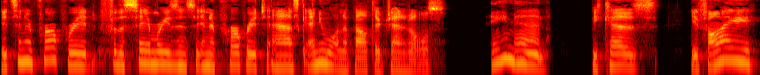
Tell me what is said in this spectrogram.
It's inappropriate for the same reason it's inappropriate to ask anyone about their genitals. Amen. Because if I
